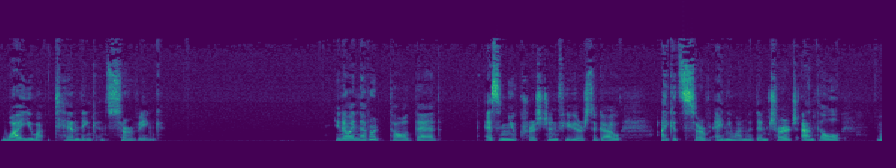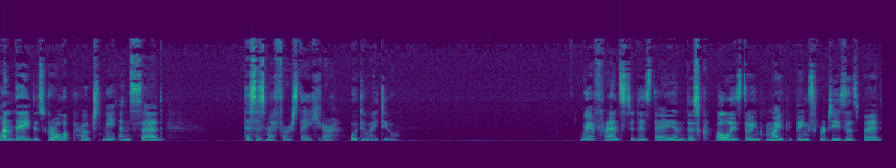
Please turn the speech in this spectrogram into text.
while you are attending and serving. You know, I never thought that as a new Christian a few years ago, I could serve anyone within church until one day this girl approached me and said, This is my first day here. What do I do? We're friends to this day and this girl is doing mighty things for jesus but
